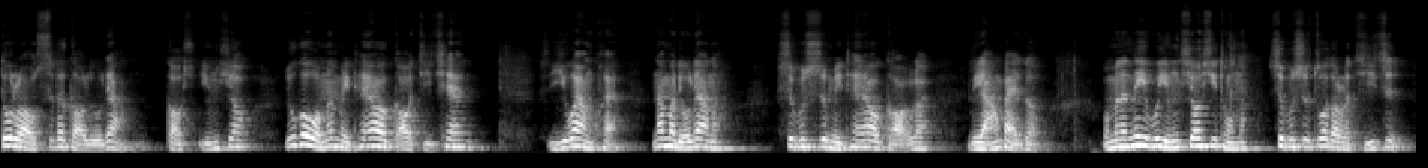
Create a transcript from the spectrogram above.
都老实的搞流量、搞营销。如果我们每天要搞几千、一万块，那么流量呢，是不是每天要搞了两百个？我们的内部营销系统呢，是不是做到了极致？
